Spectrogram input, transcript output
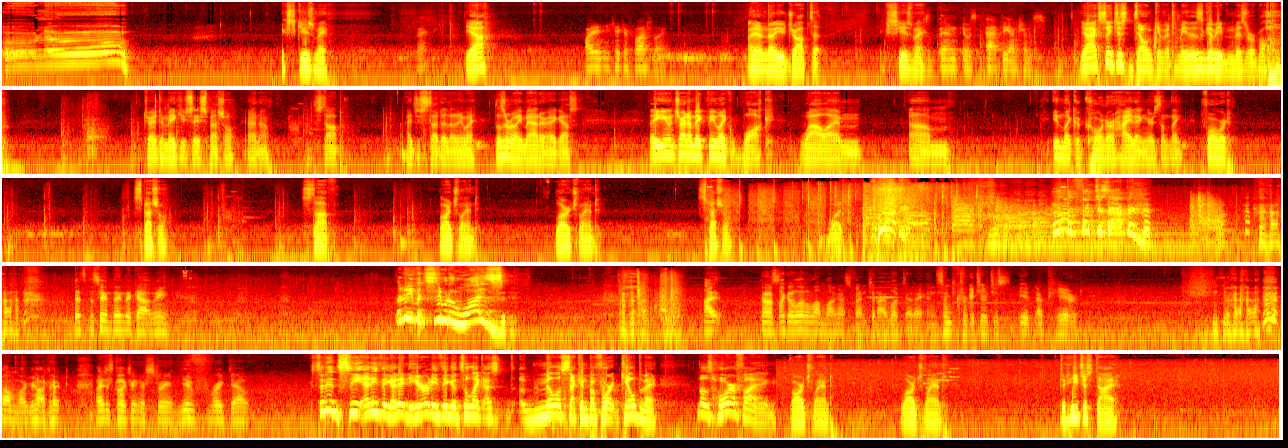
Oh no. Excuse me. Nick, Yeah? why didn't you take your flashlight? I don't know you dropped it. Excuse me. It was, in, it was at the entrance. Yeah, actually, just don't give it to me. This is gonna be miserable. Tried to make you say special. I know. Stop. I just said it anyway. Doesn't really matter, I guess. They even try to make me like walk while I'm, um, in like a corner hiding or something. Forward. Special. Stop. Large land. Large land. Special. What? what the fuck just happened? That's the same thing that got me. I didn't even see what it was. I there was like a little Among Us vent, and I looked at it, and some creature just it appeared. oh my god, Nick. I just clicked on your stream. You freaked out. So I didn't see anything. I didn't hear anything until like a millisecond before it killed me. That was horrifying. Large land. Large land. Did he just die?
